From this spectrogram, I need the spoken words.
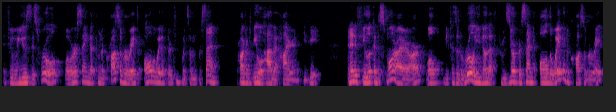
if we use this rule, well, we're saying that from the crossover rate all the way to 13.7%, project B will have a higher NPV. And then if you look at the smaller IRR, well, because of the rule, you know that from 0% all the way to the crossover rate,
